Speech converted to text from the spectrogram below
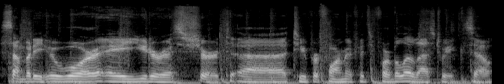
Somebody who wore a uterus shirt uh, to perform at 54 Below last week, so.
